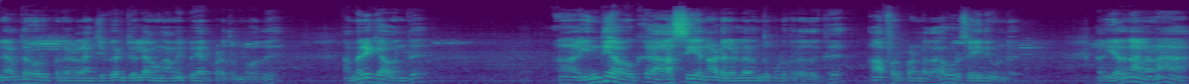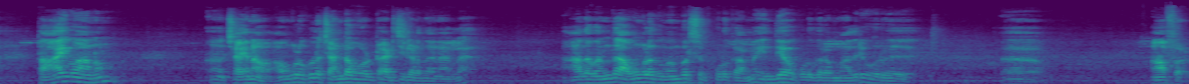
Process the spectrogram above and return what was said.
நிரந்தர உறுப்பினர்கள் அஞ்சு பேர்னு சொல்லி அவங்க அமைப்பு ஏற்படுத்தும் போது அமெரிக்கா வந்து இந்தியாவுக்கு ஆசிய நாடுகள்லேருந்து கொடுக்கறதுக்கு ஆஃபர் பண்ணதாக ஒரு செய்தி உண்டு. அது எதனாலனா தாய்வானும் சைனாவும் அவங்களுக்குள்ள சண்டை போட்டு அடிச்சுட்டு கிடந்ததுனால அதை வந்து அவங்களுக்கு மெம்பர்ஷிப் கொடுக்காம இந்தியாவுக்கு கொடுக்குற மாதிரி ஒரு ஆஃபர்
